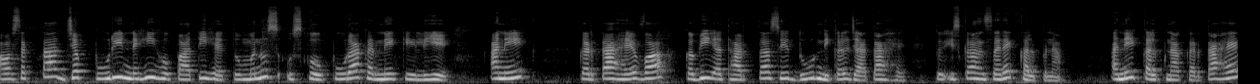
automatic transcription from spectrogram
आवश्यकता जब पूरी नहीं हो पाती है तो मनुष्य उसको पूरा करने के लिए अनेक करता है वह कभी यथार्थता से दूर निकल जाता है। तो इसका आंसर है कल्पना। अनेक कल्पना करता है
